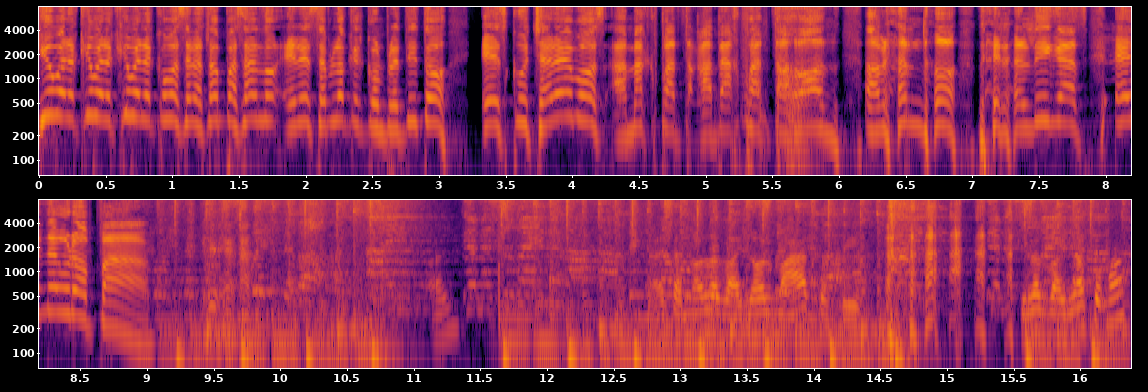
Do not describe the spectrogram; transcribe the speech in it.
¿Qué hubo, qué hubo, qué hubo, cómo se la están pasando? En este bloque completito escucharemos a Max, Pat a Pantadón hablando de las ligas en Europa. A Esas no las bailó el Max, ¿o sí? ¿Sí las bailaste, Max?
